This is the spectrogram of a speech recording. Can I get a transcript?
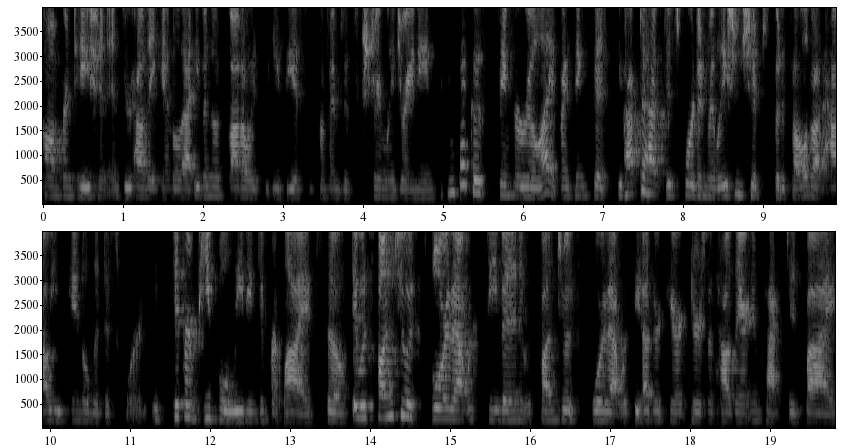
confrontation and through how they handle that, even though it's not always the easiest and sometimes it's extremely draining. I think that goes the same for real life. I think that you have to have discord in relationships, but it's all about how you handle the discord. It's different people leading different lives. So it was fun to explore that with Stephen. It was fun to explore that with the other characters and how they're impacted by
